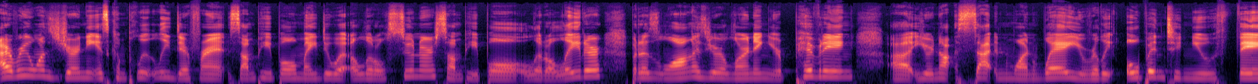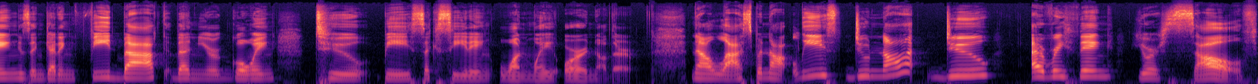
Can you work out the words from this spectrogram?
Everyone's journey is completely different. Some people may do it a little sooner, some people a little later. But as long as you're learning, you're pivoting, uh, you're not set in one way, you're really open to new things and getting feedback, then you're going to be succeeding one way or another. Now, last but not least, do not do everything yourself.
